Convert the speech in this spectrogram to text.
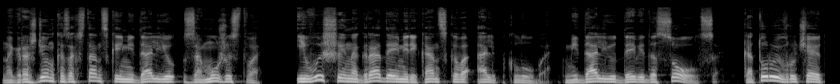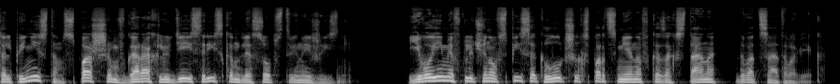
награжден казахстанской медалью за мужество и высшей наградой американского Альп-клуба, медалью Дэвида Соулса, которую вручают альпинистам, спасшим в горах людей с риском для собственной жизни. Его имя включено в список лучших спортсменов Казахстана XX века.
